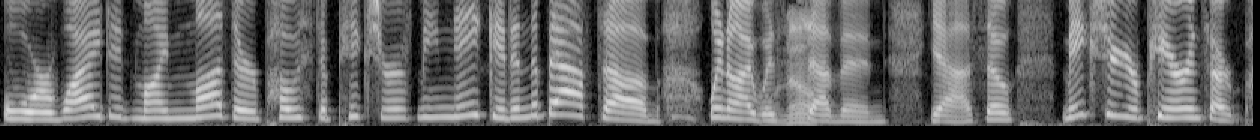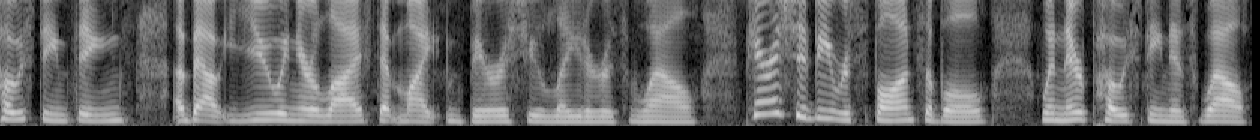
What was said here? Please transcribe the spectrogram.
Or "Why did my mother post a picture of me naked in the bathtub when I was oh, no. seven? Yeah, so make sure your parents aren't posting things about you and your life that might embarrass you later as well. Parents should be responsible when they're posting as well.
